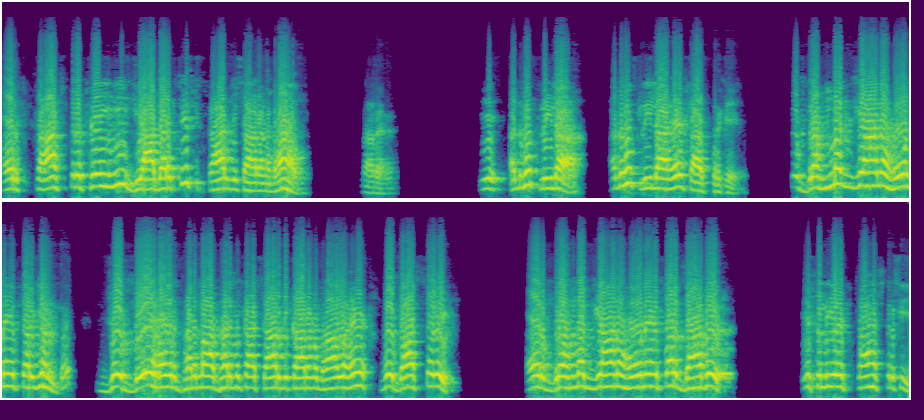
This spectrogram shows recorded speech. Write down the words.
और शास्त्र से ही व्यावर्तित कार्य कारण भाव। नारायण, ये अद्भुत लीला अद्भुत लीला है शास्त्र के। तो ब्रह्म ज्ञान होने पर्यंत जो देह और धर्माधर्म का कार्य कारण भाव है, वो वास्तविक और ब्रह्म ज्ञान होने पर दादे इसलिए शास्त्र की,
